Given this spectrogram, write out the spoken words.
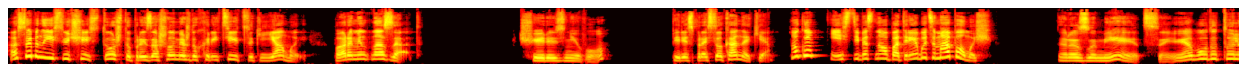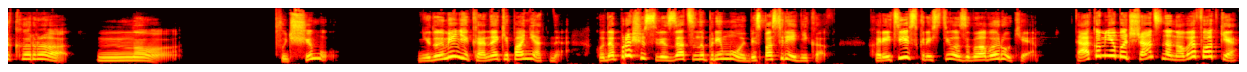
особенно если учесть то, что произошло между Харити и Цукиямой пару минут назад. «Через него?» — переспросил Канеки. «Ого, если тебе снова потребуется моя помощь». Разумеется, я буду только рад, но... Почему? Недоумение Канеки понятно. Куда проще связаться напрямую, без посредников. Харити скрестила за головой руки. «Так у меня будет шанс на новые фотки!»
